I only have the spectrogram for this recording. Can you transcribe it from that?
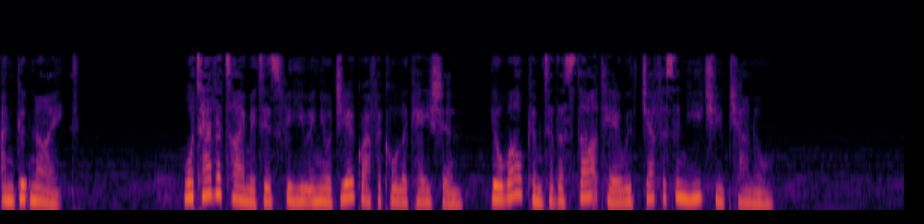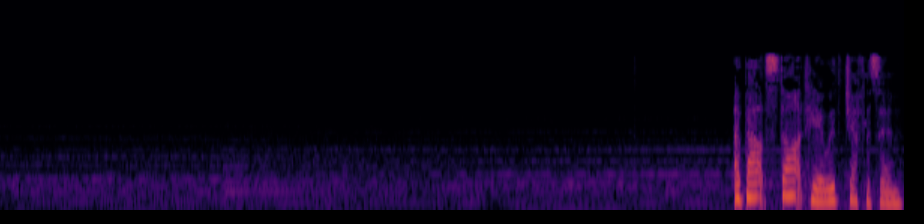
and good night. Whatever time it is for you in your geographical location, you're welcome to the Start Here with Jefferson YouTube channel. About Start Here with Jefferson.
